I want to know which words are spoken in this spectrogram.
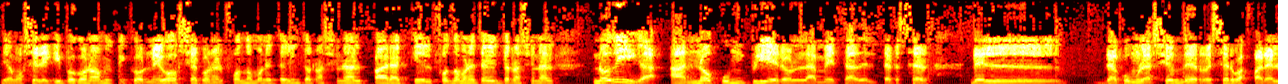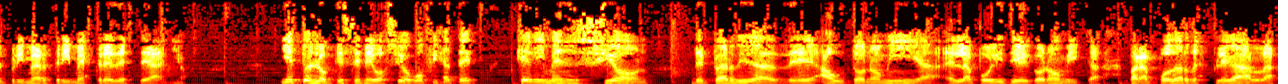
digamos, el equipo económico negocia con el Fondo Monetario Internacional para que el Fondo Monetario Internacional no diga, ah, no cumplieron la meta del tercer, del, de acumulación de reservas para el primer trimestre de este año. Y esto es lo que se negoció. Vos fíjate qué dimensión de pérdida de autonomía en la política económica para poder desplegarla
